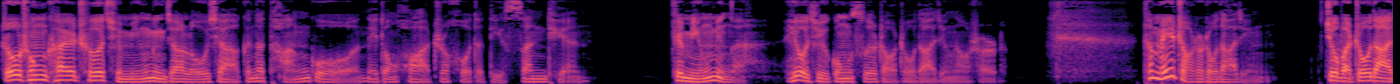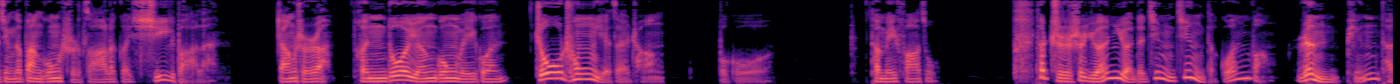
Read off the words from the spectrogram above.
周冲开车去明明家楼下跟他谈过那段话之后的第三天。这明明啊，又去公司找周大景闹事儿了。他没找着周大景，就把周大景的办公室砸了个稀巴烂。当时啊，很多员工围观，周冲也在场。不过，他没发作，他只是远远的、静静的观望，任凭他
